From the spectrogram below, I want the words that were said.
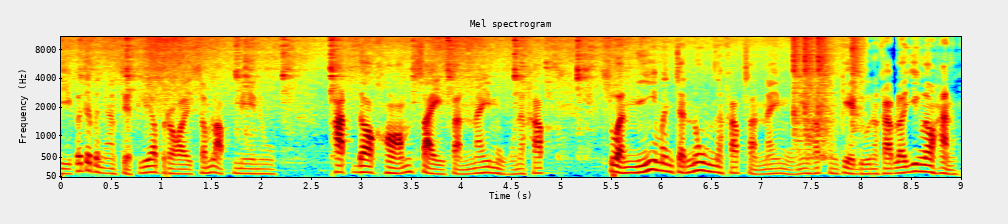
ดีก็จะเป็นอันเสร็จเรียบร้อยสำหรับเมนู ผัดดอกหอมใส่สันในหมูนะครับ ส่วนนี้มันจะนุ่มนะครับสันในหมูนี่ครับสังเกตดูนะครับแล้วยิ่งเราหั่นข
